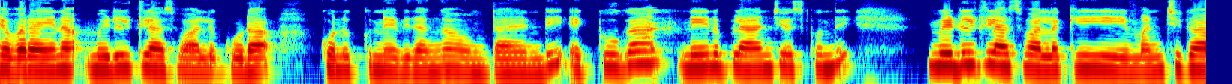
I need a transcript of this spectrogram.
ఎవరైనా మిడిల్ క్లాస్ వాళ్ళు కూడా కొనుక్కునే విధంగా ఉంటాయండి. ఎక్కువగా నేను ప్లాన్ చేసుకుంది మిడిల్ క్లాస్ వాళ్ళకి మంచిగా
